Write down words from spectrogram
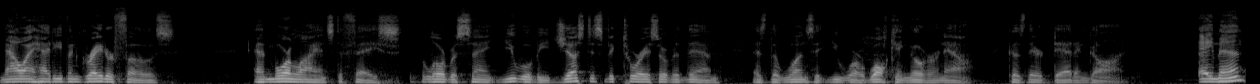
Now I had even greater foes and more lions to face. The Lord was saying, You will be just as victorious over them as the ones that you are walking over now because they're dead and gone. Amen?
